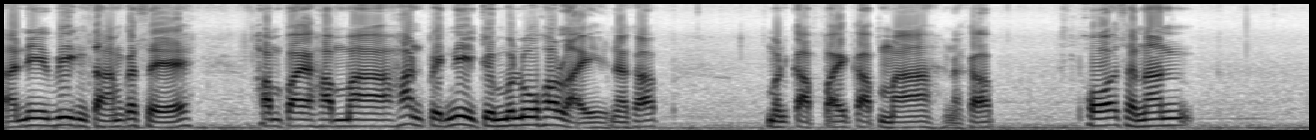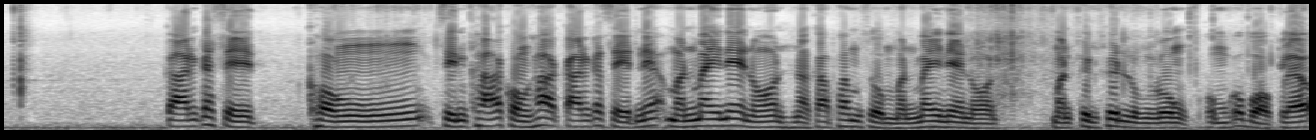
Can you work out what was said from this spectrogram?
อันนี้วิ่งตามกระแสทำไปทำมาหั่นเป็นหนี้จนไม่รู้เท่าไหร่นะครับ มันกลับไปกลับมานะครับ เพราะฉะนั้น การเกษตรของสินค้าของภาคการเกษตรเนี่ยมันไม่แน่นอนนะครับท่านผู้ชมมันไม่แน่นอน มันขึ้นขึ้นลงลงผมก็บอกแล้ว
